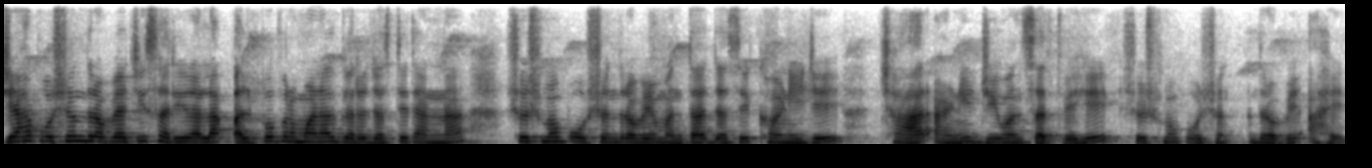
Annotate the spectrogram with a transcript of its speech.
ज्या पोषण द्रव्याची शरीराला अल्प प्रमाणात गरज असते त्यांना सूक्ष्म पोषण द्रव्ये म्हणतात जसे खनिजे क्षार आणि जीवनसत्वे हे सूक्ष्म पोषण द्रव्ये आहेत.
